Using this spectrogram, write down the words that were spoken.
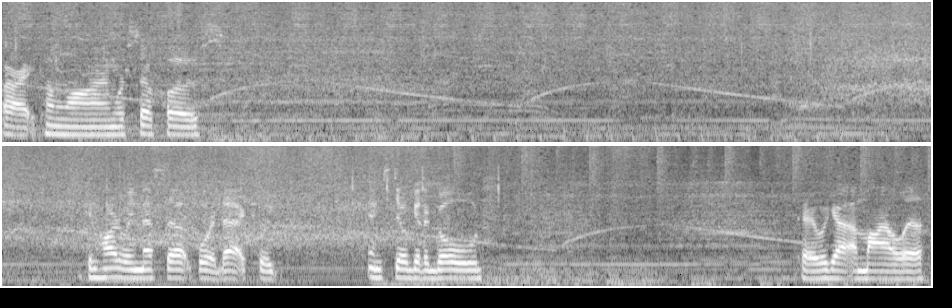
Alright, come on. We're so close. You can hardly mess up for it to actually and still get a gold. Okay, we got a mile left.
